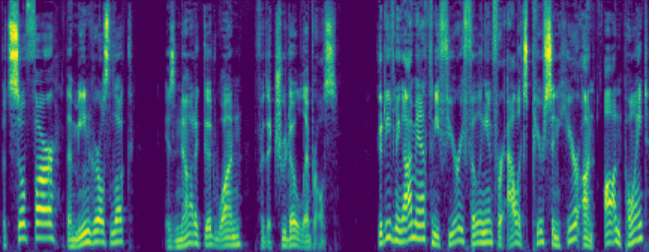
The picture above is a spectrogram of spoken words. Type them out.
but so far, the Mean Girls look is not a good one for the Trudeau Liberals. Good evening, I'm Anthony Furey filling in for Alex Pierson here on On Point.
